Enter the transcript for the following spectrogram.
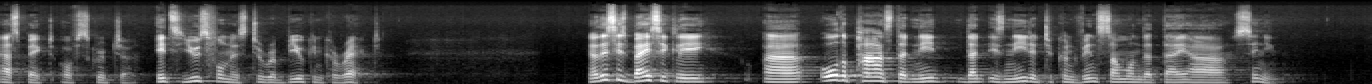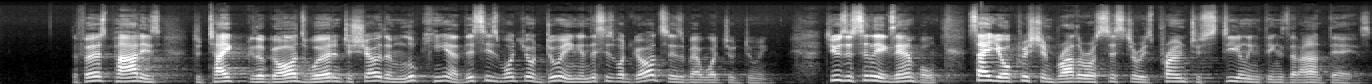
aspect of Scripture? Its usefulness to rebuke and correct. Now, this is basically uh, all the parts that, need, that is needed to convince someone that they are sinning. The first part is to take the God's word and to show them, look here, this is what you're doing, and this is what God says about what you're doing. To use a silly example, say your Christian brother or sister is prone to stealing things that aren't theirs.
